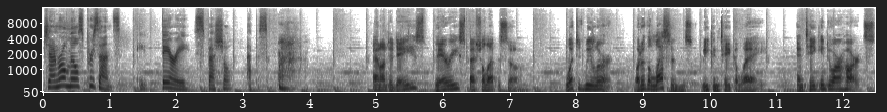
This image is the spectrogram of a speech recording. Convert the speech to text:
General Mills presents a very special episode. And on today's very special episode, what did we learn? What are the lessons we can take away and take into our hearts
